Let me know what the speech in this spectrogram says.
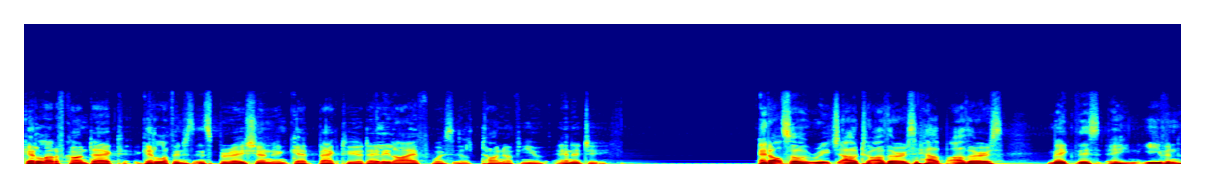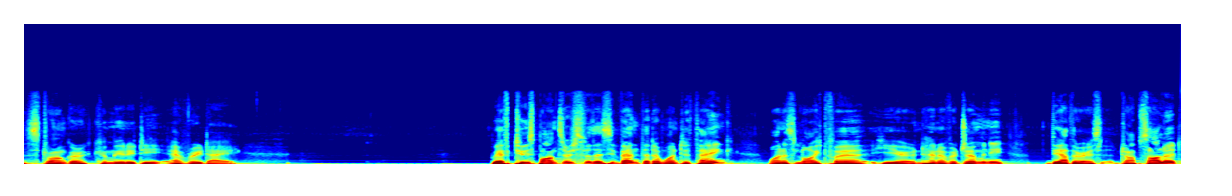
get a lot of contact, get a lot of inspiration, and get back to your daily life with a ton of new energy. And also reach out to others, help others, make this an even stronger community every day. We have two sponsors for this event that I want to thank. One is Leuchtfeuer here in Hanover, Germany. The other is Dropsolid,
